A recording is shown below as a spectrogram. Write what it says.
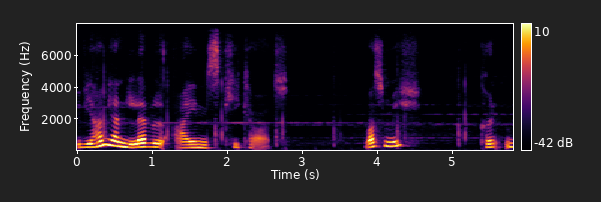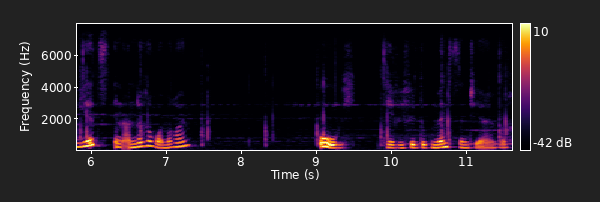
wir haben ja ein Level 1 Keycard. Was mich. Könnten wir jetzt in andere Räume rein? Oh, ich, okay, wie viele Dokumente sind hier einfach?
